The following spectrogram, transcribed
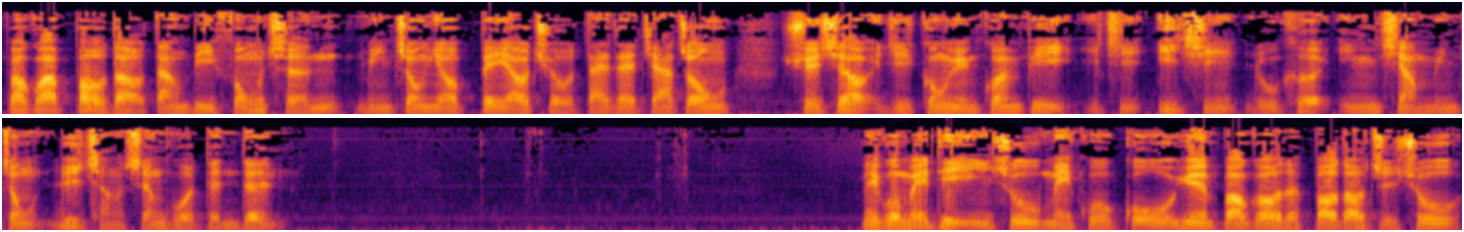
包括报道当地封城、民众要被要求待在家中、学校以及公园关闭，以及疫情如何影响民众日常生活等等。美国媒体引述美国国务院报告的报道指出，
